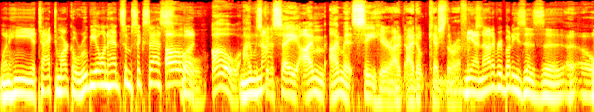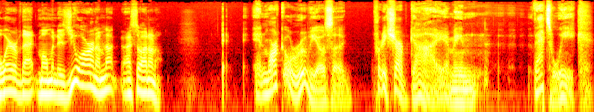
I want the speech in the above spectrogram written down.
when he attacked Marco Rubio and had some success. Oh, oh! I was going to say I'm I'm at sea here. I, I don't catch the reference. yeah, not everybody's as uh, uh, aware of that moment as you are, and I'm not. So I don't know. and Marco Rubio's a pretty sharp guy. I mean, that's weak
